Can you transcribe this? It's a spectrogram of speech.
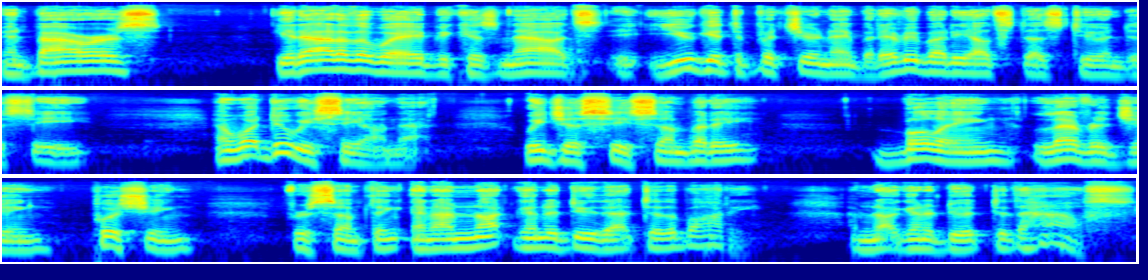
And Bowers, get out of the way because now it's you get to put your name, but everybody else does too, and to see. And what do we see on that? We just see somebody bullying, leveraging, pushing for something, and I'm not going to do that to the body. I'm not going to do it to the House.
